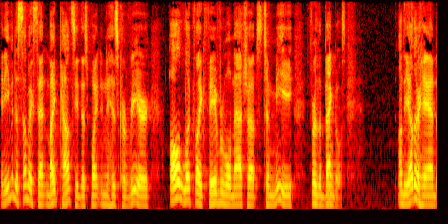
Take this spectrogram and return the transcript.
and even to some extent Mike Pouncey at this point in his career all look like favorable matchups to me for the Bengals. On the other hand,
